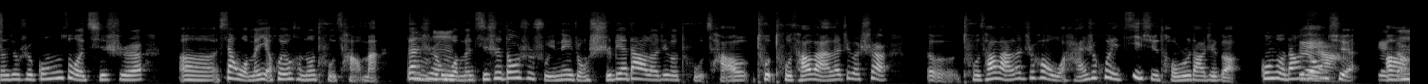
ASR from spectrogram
那就是工作其实，呃，像我们也会有很多吐槽嘛，但是我们其实都是属于那种识别到了这个吐槽吐吐槽完了这个事儿，呃，吐槽完了之后，我还是会继续投入到这个工作当中去。啊，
